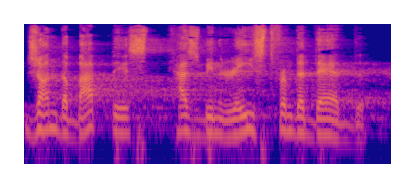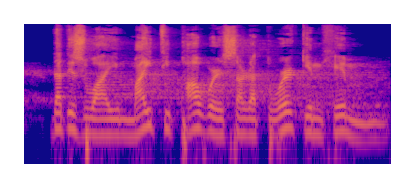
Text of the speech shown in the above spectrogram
John the Baptist has been raised from the dead. That is why mighty powers are at work in him.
